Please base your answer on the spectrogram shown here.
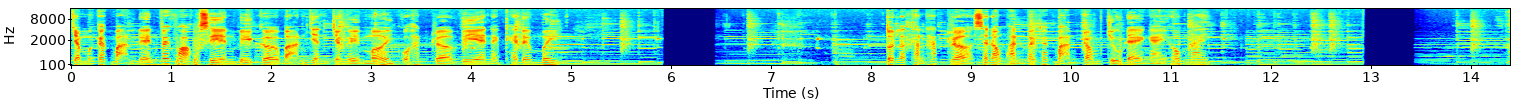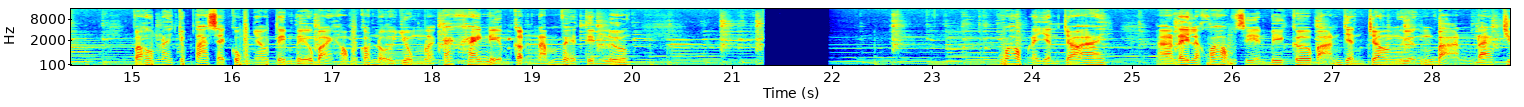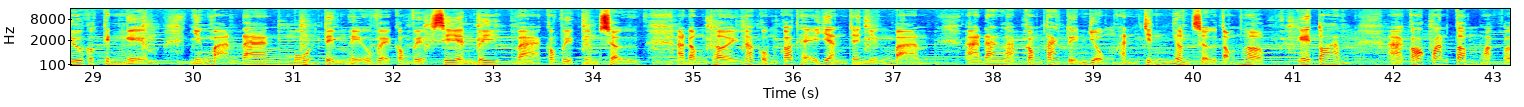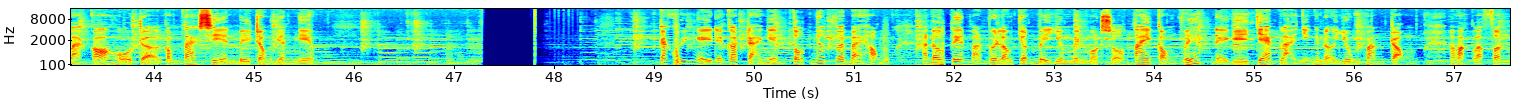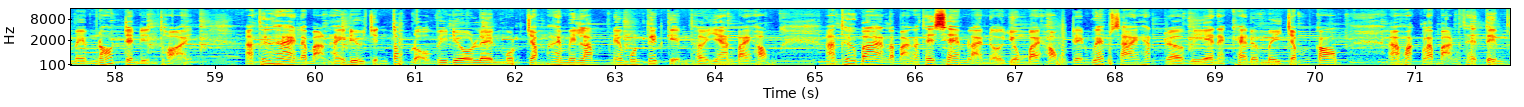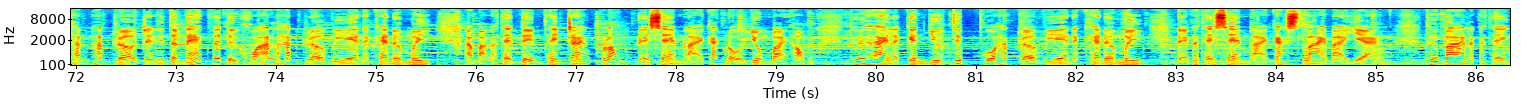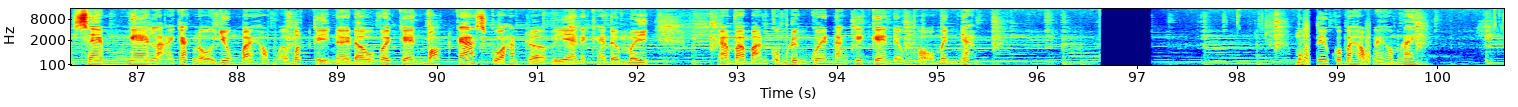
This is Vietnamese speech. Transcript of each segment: Chào mừng các bạn đến với khóa học CNB cơ bản dành cho người mới của HRVN Academy. Tôi là Thành HR sẽ đồng hành với các bạn trong chủ đề ngày hôm nay. Và hôm nay chúng ta sẽ cùng nhau tìm hiểu bài học có nội dung là các khái niệm cần nắm về tiền lương. Khóa học này dành cho ai? À, đây là khóa học CNB cơ bản dành cho những bạn đang chưa có kinh nghiệm, những bạn đang muốn tìm hiểu về công việc CNB và công việc nhân sự. À, đồng thời nó cũng có thể dành cho những bạn à, đang làm công tác tuyển dụng hành chính nhân sự tổng hợp, kế toán, à, có quan tâm hoặc là có hỗ trợ công tác CNB trong doanh nghiệp. Các khuyến nghị để có trải nghiệm tốt nhất với bài học. À, đầu tiên bạn vui lòng chuẩn bị dùm mình một sổ tay cộng viết để ghi chép lại những cái nội dung quan trọng à, hoặc là phần mềm note trên điện thoại. À, thứ hai là bạn hãy điều chỉnh tốc độ video lên 1.25 nếu muốn tiết kiệm thời gian bài học. À, thứ ba là bạn có thể xem lại nội dung bài học trên website hrvnacademy.com à, hoặc là bạn có thể tìm thành HR trên internet với từ khóa là HRVN Academy. À, bạn có thể tìm thấy trang blog để xem lại các nội dung bài học. Thứ hai là kênh YouTube của HRVN Academy để có thể xem lại các slide bài giảng. Thứ ba là có thể xem nghe lại các nội dung bài học ở bất kỳ nơi đâu với kênh podcast của HRVN Academy. À, và bạn cũng đừng quên đăng ký kênh để ủng hộ mình nhé. Mục tiêu của bài học ngày hôm nay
